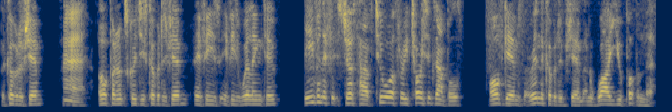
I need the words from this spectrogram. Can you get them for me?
the cupboard of shame Yeah. open up Squidgy's cupboard of shame if he's if he's willing to, even if it's just have two or three choice examples of games that are in the cupboard of shame and why you put them there.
